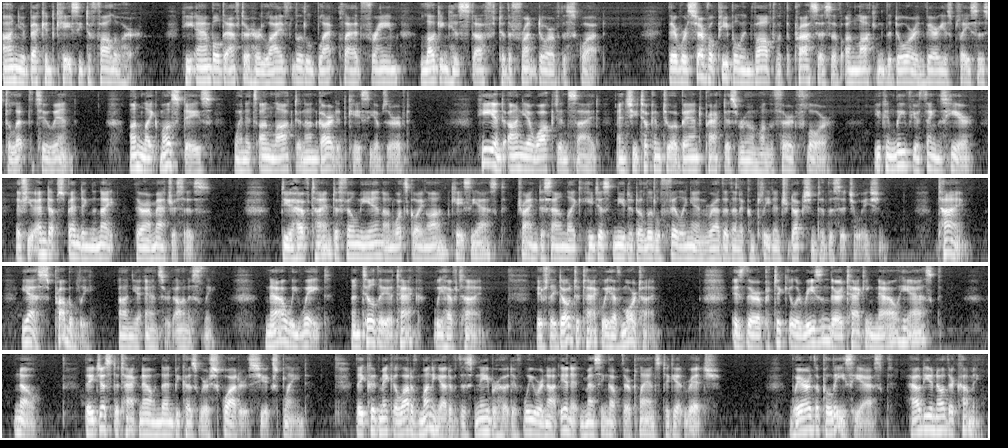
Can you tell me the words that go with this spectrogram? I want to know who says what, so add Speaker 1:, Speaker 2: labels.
Speaker 1: Anya beckoned Casey to follow her. He ambled after her lithe little black clad frame, lugging his stuff to the front door of the squat. There were several people involved with the process of unlocking the door in various places to let the two in. Unlike most days, when it's unlocked and unguarded, Casey observed. He and Anya walked inside, and she took him to a band practice room on the third floor. You can leave your things here. If you end up spending the night, there are mattresses. Do you have time to fill me in on what's going on? Casey asked, trying to sound like he just needed a little filling in rather than a complete introduction to the situation. Time? Yes, probably, Anya answered honestly. Now we wait. Until they attack, we have time. If they don't attack, we have more time. Is there a particular reason they're attacking now? he asked. No. They just attack now and then because we're squatters, she explained. They could make a lot of money out of this neighborhood if we were not in it messing up their plans to get rich. Where are the police? he asked. How do you know they're coming?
